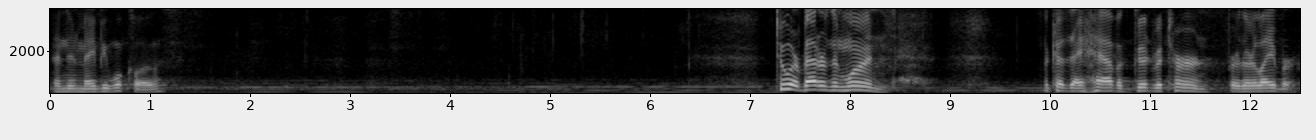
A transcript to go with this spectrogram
and then maybe we'll close. Two are better than one because they have a good return for their labor.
